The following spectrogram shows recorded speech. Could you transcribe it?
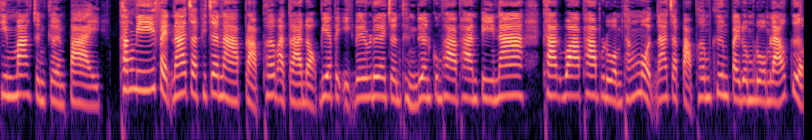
ที่มากจนเกินไป ทั้งนี้เฟดน่าจะพิจารณาปรับเพิ่มอัตราดอกเบี้ยไปอีกเรื่อยๆ จนถึงเดือนกุมภาพันธ์ปีหน้า คาดว่าภาพรวมทั้งหมดน่าจะปรับเพิ่มขึ้นไปรวมๆแล้วเกือบ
